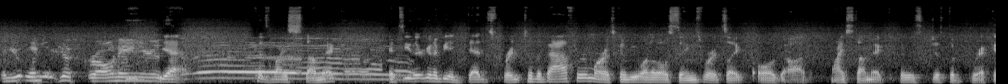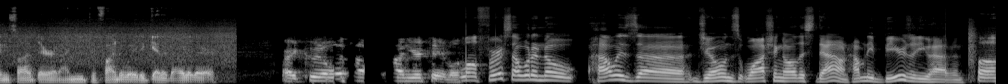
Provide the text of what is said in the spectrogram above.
when you when you're just groaning, you're Yeah, like, 'cause my stomach, it's either going to be a dead sprint to the bathroom or it's going to be one of those things where it's like, oh God, my stomach, there's just a brick inside there and I need to find a way to get it out of there. All right, Kudo, what's on, on your table? well, first I want to know how is uh, Jones washing all this down? How many beers are you having? Uh,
